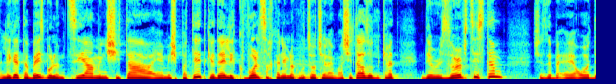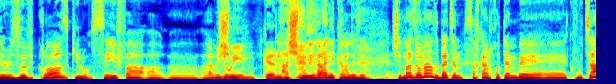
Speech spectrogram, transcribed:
ליגת הבייסבול המציאה מין שיטה אה, משפטית כדי לכבול שחקנים לקבוצות שלהם. השיטה הזאת נקראת The Reserve System, שזה, אה, או The Reserve Clause, כאילו סעיף ה- המילואים, כן. השמירה נקרא לזה. שמה זה אומר? זה בעצם שחקן חותם בקבוצה,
